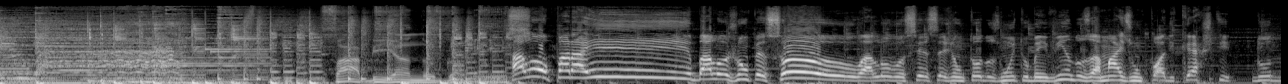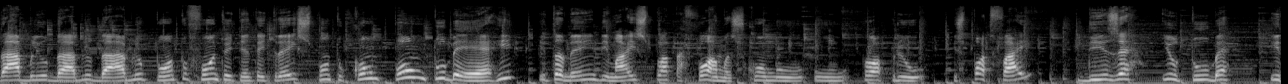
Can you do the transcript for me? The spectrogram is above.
no ar. Fabiano Gomes. Alô Paraíba, alô João Pessoa, alô vocês, sejam todos muito bem-vindos a mais um podcast do www.fonte83.com.br e também de mais plataformas como o próprio Spotify, Deezer, YouTuber e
